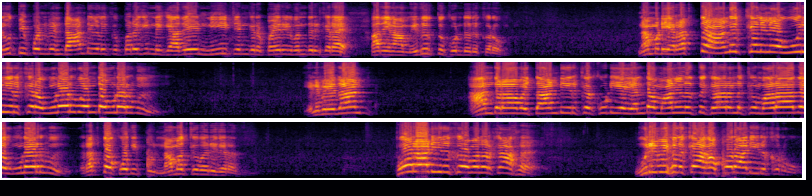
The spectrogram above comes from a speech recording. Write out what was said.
நூத்தி பன்னிரண்டு ஆண்டுகளுக்கு பிறகு இன்னைக்கு அதே நீட் என்கிற பெயரில் வந்திருக்கிற அதை நாம் எதிர்த்து கொண்டிருக்கிறோம். நம்முடைய ரத்த அணுக்களிலே ஊறி இருக்கிற உணர்வு அந்த உணர்வு. எனவேதான் ஆந்திராவை தாண்டி இருக்கக்கூடிய எந்த மாநிலத்துக்காரனுக்கும் வராத உணர்வு ரத்த கொதிப்பு நமக்கு வருகிறது. போராடி இருக்கிறோம் அதற்காக. உரிமைகளுக்காக போராடி இருக்கிறோம்.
